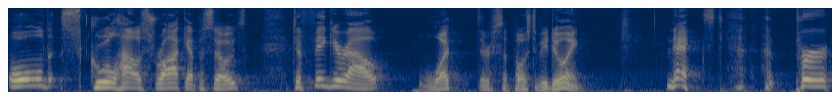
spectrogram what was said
old schoolhouse rock episodes to figure out what they're supposed to be doing. Next, per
